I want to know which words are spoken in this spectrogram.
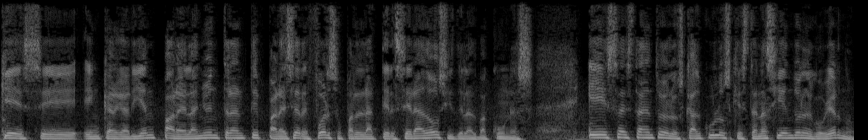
que se encargarían para el año entrante para ese refuerzo, para la tercera dosis de las vacunas. ¿Esa está dentro de los cálculos que están haciendo en el gobierno?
